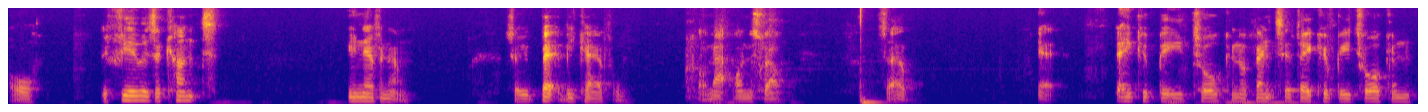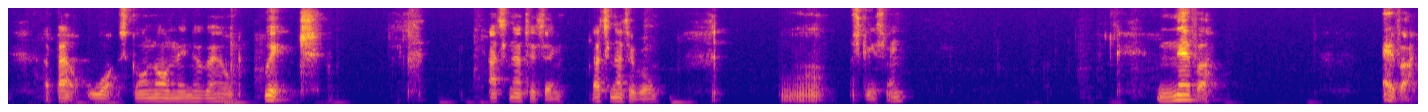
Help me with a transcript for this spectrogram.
or the viewers a cunt. You never know. So you better be careful on that one as well. So, yeah, they could be talking offensive. They could be talking about what's going on in the world, which that's another thing. That's another rule. Excuse me. Never, ever,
